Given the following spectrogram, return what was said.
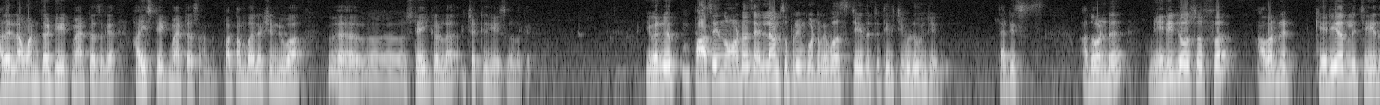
അതെല്ലാം വൺ തേർട്ടി എയ്റ്റ് മാറ്റേഴ്സൊക്കെ ഹൈ സ്റ്റേക്ക് മാറ്റേഴ്സാണ് പത്തൊമ്പത് ലക്ഷം രൂപ സ്റ്റേക്കുള്ള ചെക്ക് കേസുകളൊക്കെ ഇവർ പാസ് ചെയ്യുന്ന ഓർഡേഴ്സ് എല്ലാം സുപ്രീം കോർട്ട് റിവേഴ്സ് ചെയ്തിട്ട് തിരിച്ചു വിടുകയും ചെയ്തു. ദാറ്റ് ഈസ് അതുകൊണ്ട് മേരി ജോസഫ് അവരുടെ കരിയറിൽ ചെയ്ത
